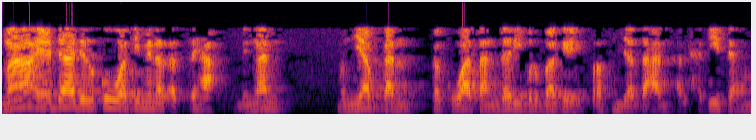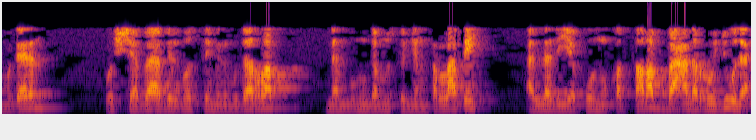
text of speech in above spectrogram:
Ma'idadil quwwati minal aslihah dengan menyiapkan kekuatan dari berbagai persenjataan al-hadis yang modern wasyababil muslimil mudarrab dan pemuda muslim yang terlatih alladhi yakunu qad tarabba 'ala ar-rujulah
